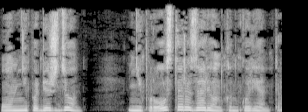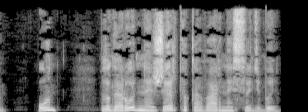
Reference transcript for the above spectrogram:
Он не побежден, не просто разорен конкурентом, он — благородная жертва коварной судьбы.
